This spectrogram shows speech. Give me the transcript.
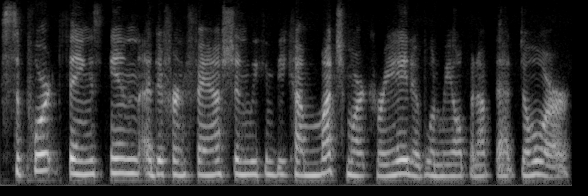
support things in a different fashion. We can become much more creative when we open up that door,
